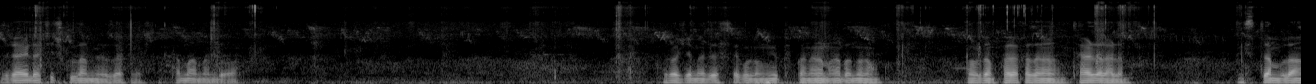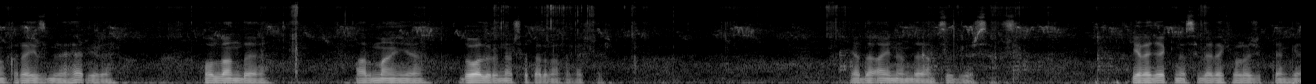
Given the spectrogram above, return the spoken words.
Zira ilaç hiç kullanmıyoruz arkadaşlar. Tamamen doğal. Projeme destek olun. YouTube kanalıma abone olun. Oradan para kazanalım, terler alalım. İstanbul'a, Ankara, İzmir'e, her yere. Hollanda'ya, Almanya doğal ürünler satalım arkadaşlar. Ya da aynen devam siz bilirsiniz. Gelecek nesillere ekolojik denge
